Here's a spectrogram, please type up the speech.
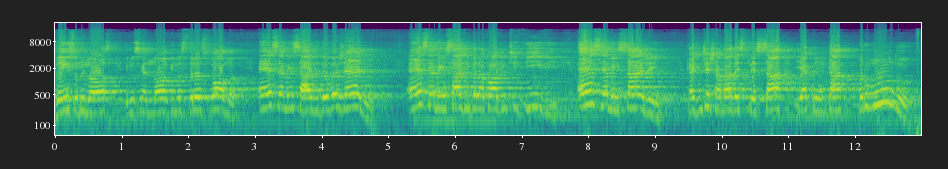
vem sobre nós e nos renova e nos transforma. Essa é a mensagem do Evangelho, essa é a mensagem pela qual a gente vive, essa é a mensagem que a gente é chamado a expressar e a contar para o mundo.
